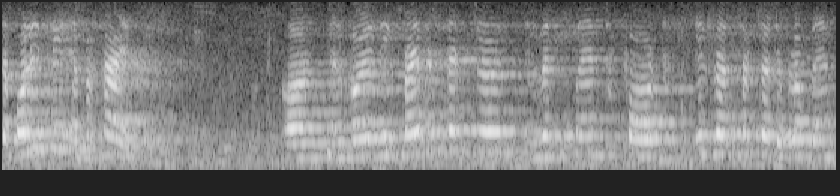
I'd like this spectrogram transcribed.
The policy emphasizes on encouraging private sector investment for infrastructure development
